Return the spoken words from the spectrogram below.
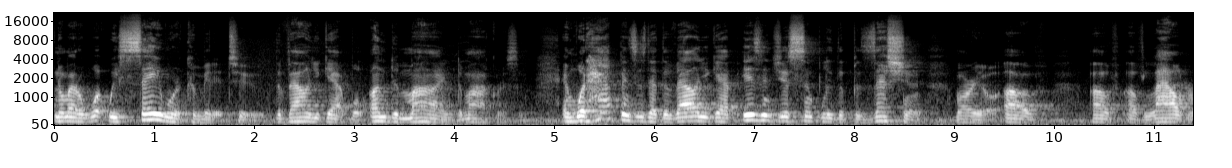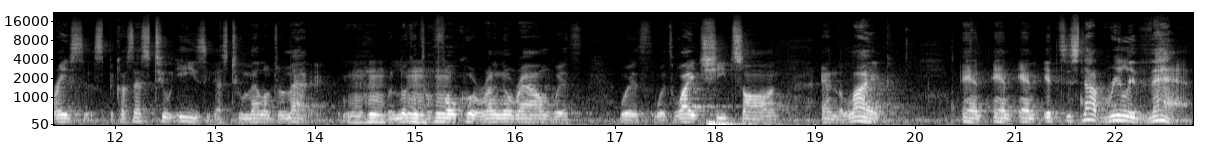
no matter what we say we're committed to, the value gap will undermine democracy. And what happens is that the value gap isn't just simply the possession, Mario, of of, of loud racists because that's too easy. That's too melodramatic. Mm-hmm, We're looking mm-hmm. for folk who are running around with, with, with white sheets on and the like. And, and, and it's, it's not really that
